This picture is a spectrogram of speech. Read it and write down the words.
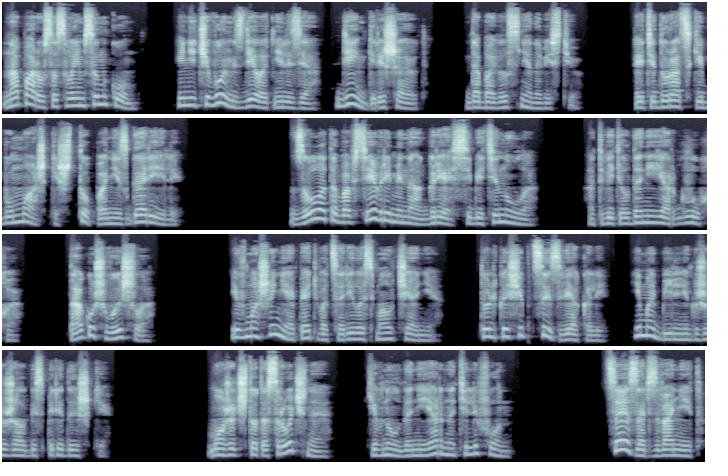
«На пару со своим сынком. И ничего им сделать нельзя. Деньги решают», — добавил с ненавистью. «Эти дурацкие бумажки, чтоб они сгорели». «Золото во все времена грязь себе тянуло», — ответил Данияр глухо. Так уж вышло. И в машине опять воцарилось молчание. Только щипцы звякали, и мобильник жужжал без передышки. «Может, что-то срочное?» — кивнул Данияр на телефон. «Цезарь звонит»,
